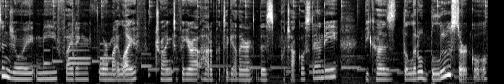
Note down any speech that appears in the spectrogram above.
Please enjoy me fighting for my life, trying to figure out how to put together this Pochacco standee because the little blue circle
